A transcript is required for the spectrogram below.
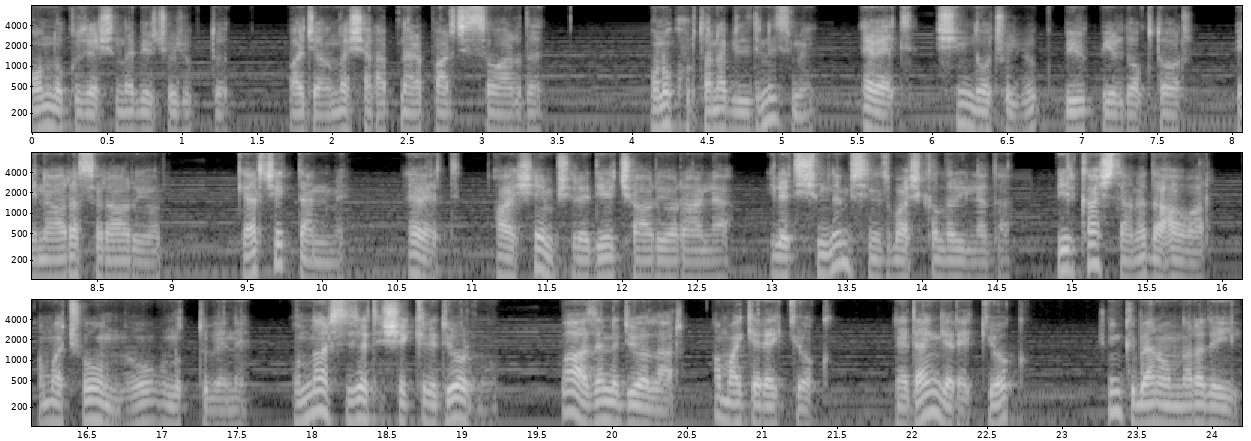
19 yaşında bir çocuktu. Bacağında şarapnel parçası vardı. Onu kurtarabildiniz mi? Evet, şimdi o çocuk büyük bir doktor. Beni ara sıra arıyor. Gerçekten mi? Evet, Ayşe hemşire diye çağırıyor hala. İletişimde misiniz başkalarıyla da? Birkaç tane daha var ama çoğunluğu unuttu beni. Onlar size teşekkür ediyor mu? Bazen ediyorlar ama gerek yok. Neden gerek yok? Çünkü ben onlara değil,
